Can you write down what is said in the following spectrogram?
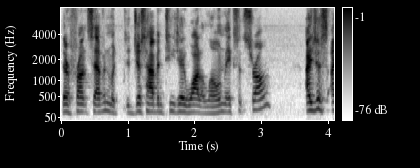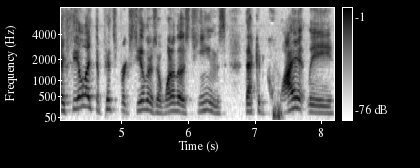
Their front seven with just having TJ Watt alone makes it strong. I just I feel like the Pittsburgh Steelers are one of those teams that could quietly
